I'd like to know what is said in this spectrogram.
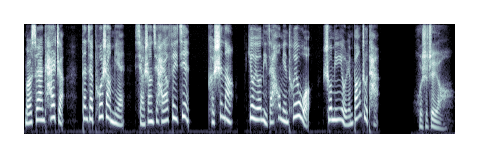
门虽然开着，但在坡上面，想上去还要费劲。可是呢，又有你在后面推我，说明有人帮助他。会是这样？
